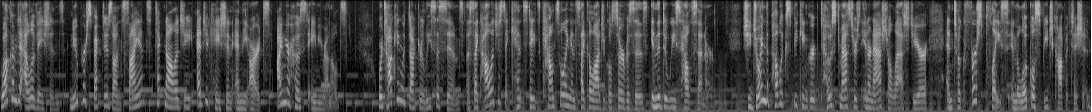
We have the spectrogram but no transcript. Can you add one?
Welcome to Elevations, new perspectives on science, technology, education, and the arts. I'm your host, Amy Reynolds. We're talking with Dr. Lisa Sims, a psychologist at Kent State's Counseling and Psychological Services in the DeWeese Health Center. She joined the public speaking group Toastmasters International last year and took first place in the local speech competition.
